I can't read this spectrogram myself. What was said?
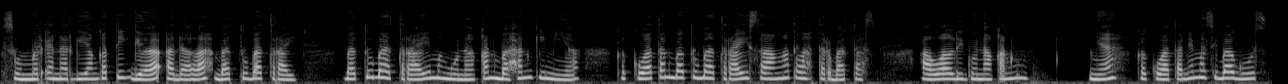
Sumber energi yang ketiga adalah batu baterai. Batu baterai menggunakan bahan kimia. Kekuatan batu baterai sangatlah terbatas. Awal digunakannya, kekuatannya masih bagus.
